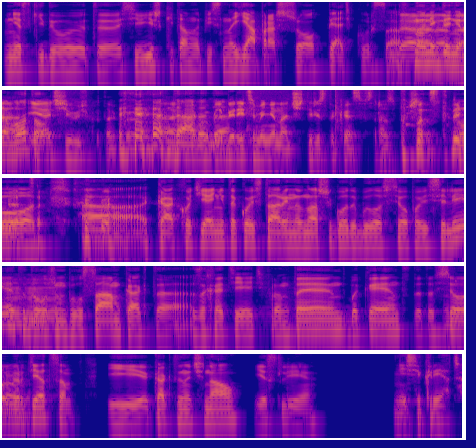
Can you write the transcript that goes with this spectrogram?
мне скидывают э, CV-шки, там написано «Я прошел пять курсов», Да, но нигде да, не да. работал. И ачивочку такую. Да, да, да. Берите меня на 400 кэсов сразу, пожалуйста, ребята. Как, хоть я и не такой старый, но в наши годы было все повеселее, ты должен был сам как-то захотеть фронтенд, бэкенд, это все вертеться. И как ты начинал, если не секрет?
